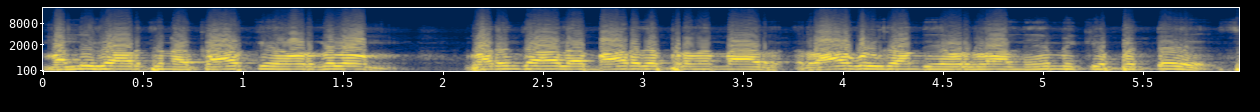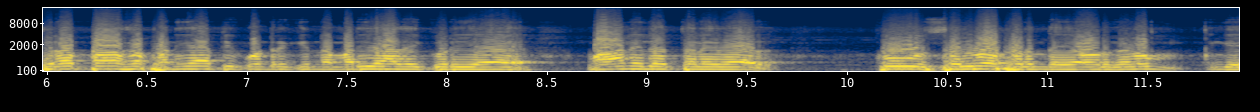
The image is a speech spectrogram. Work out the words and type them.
மல்லிகார்ஜுன கார்கே அவர்களும் வருங்கால பாரத பிரதமர் ராகுல் காந்தி அவர்களால் நியமிக்கப்பட்டு சிறப்பாக பணியாற்றி கொண்டிருக்கின்ற மரியாதைக்குரிய மாநில தலைவர் கு. செல்வ பிறந்தை அவர்களும் இங்கே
